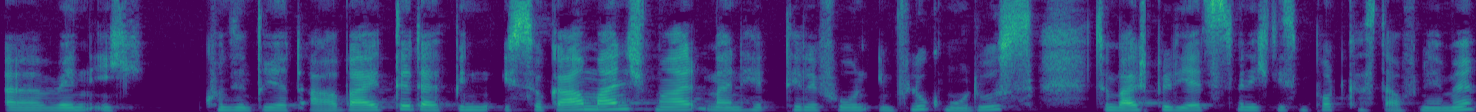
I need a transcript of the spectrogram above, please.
äh, wenn ich konzentriert arbeite. Da bin ich sogar manchmal mein Telefon im Flugmodus, zum Beispiel jetzt, wenn ich diesen Podcast aufnehme.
